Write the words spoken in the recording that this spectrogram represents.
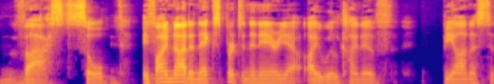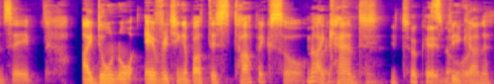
vast. So if I'm not an expert in an area, I will kind of be honest and say I don't know everything about this topic, so No, I can't. okay. It's okay. no speak on it.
